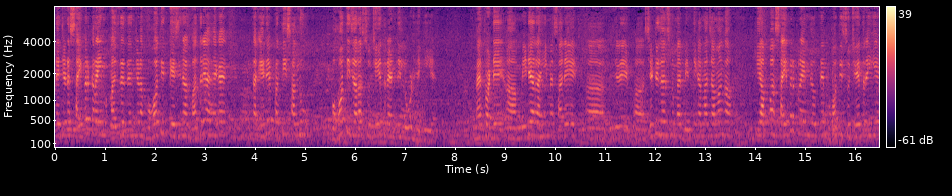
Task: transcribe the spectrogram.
ਤੇ ਜਿਹੜਾ ਸਾਈਬਰ ਕ੍ਰਾਈਮ ਅੱਜ ਦੇ ਦਿਨ ਜਿਹੜਾ ਬਹੁਤ ਹੀ ਤੇਜ਼ੀ ਨਾਲ ਵੱਧ ਰਿਹਾ ਹੈਗਾ ਤਾਂ ਇਹਦੇ ਪ੍ਰਤੀ ਸਾਨੂੰ ਬਹੁਤ ਹੀ ਜ਼ਿਆਦਾ ਸੁਚੇਤ ਰਹਿਣ ਦੀ ਲੋੜ ਹੈਗੀ ਹੈ। ਮੈਂ ਤੁਹਾਡੇ ਮੀਡੀਆ ਰਾਹੀਂ ਮੈਂ ਸਾਰੇ ਜਿਹੜੇ ਸਿਟੀਜ਼ਨਸ ਨੂੰ ਮੈਂ ਬੇਨਤੀ ਕਰਨਾ ਚਾਹਾਂਗਾ ਕਿ ਆਪਾਂ ਸਾਈਬਰ ਕ੍ਰਾਈਮ ਦੇ ਉੱਤੇ ਬਹੁਤ ਹੀ ਸੁਚੇਤ ਰਹੀਏ।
